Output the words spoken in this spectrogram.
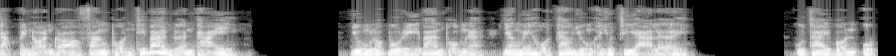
กลับไปนอนรอฟังผลที่บ้านเรือนไทย ยุงลบบุรีบ้านผมน่ะ ยังไม่โหดเท่ายุงอยุธยาเลย อุทัยบ่นอุบ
